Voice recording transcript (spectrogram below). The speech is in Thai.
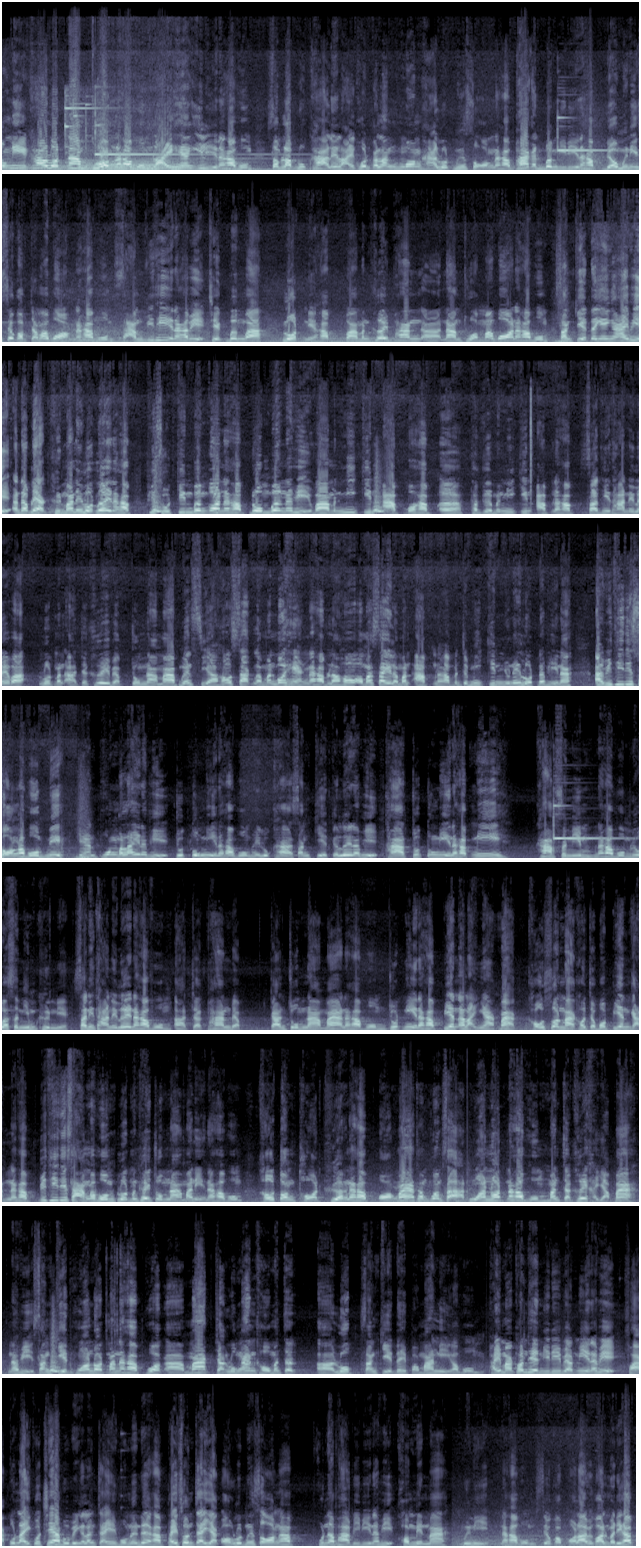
ช่วงนี้ข้าวรถน้ำท่วมนะครับผมหลายแห้งอีหลีนะครับผม สำหรับลูกค้าหลายๆ คนกำลังมองหารถมือสองนะครับพากันเบิ้งดีๆนะครับเดี๋ยวมือนี้เซลกอบจะมาบอกนะครับผมสามวิธีนะครับพี่เช็คเบิ้งว่ารถเนี่ยครับว่ามันเคยพันน้ำท่วมมาบอนะครับผมสังเกตได้ง่ายๆพี่ อันดับแรกขึ้นมาในรถเลยนะครับพิสูจน์กินเบิ้งก่อนนะครับดมเบิ้งนะพี่ว่ามันมีกินอับบ่ครับเออถ้าเกิดมันมีกินอับนะครับสันนิษฐานได้เลยว่ารถมันอาจจะเคยแบบจมน้ำมาเหมือนเสียเฮาซักแล้วมันบ่แห้งนะครับแล้วเฮาเอามาใส่แล้วมันอับนะครับมันจะมีกินอยู่ในรถนะพี่นะอะวิธีที่สองครับผมนี่แกนพ่วงมาไล่นะพี่ จุดตรงนี้นะครับผมให้ลูกค้าสังเกตกันเลยนะพี่ถ้าจุดตรงนี้นะครับมีคาบสนิมนะครับผมหรือว่าสนิมขึ้นเนี่ยสันนิษฐานได้เลยนะครับผมอาจจะผ่านแบบการจมน้ำมากนะครับผมจุดนี้นะครับเปลี่ยนอะไหล่ยากมาก เขาส่วนมากเขาจะบ่เปลี่ยนกันนะครับวิธีที่สามครับผมรถมันเคยจมน้ำมานี่นะครับผมเขาต้องถอดเครื่องนะครับออกมาทำความสะอาดหัวน็อตนะครับผมมันจะเคยขยับมานะพี่สังเกตหัวน็อตมันนะครับพวกอ่ามากจากโรงงานเขามันจะ ลบสังเกตได้ประมาณนี้ครับผมใครมาคอนเทนต์ดีๆแบบนี้นะพี่ ฝากกดไลค์กดแชร์เพื่อเป็นกำลังใจให้ผมเรื่อยๆครับใครสนใจอยากออกรถมือสองนะครับ คุณภาพดีๆนะพี่ คอมเมนต์มา มือนี้นะครับผมเซลกอบขอลาไปก่อนสวัสดีครับ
